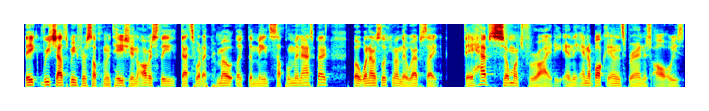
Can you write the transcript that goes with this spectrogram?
they reached out to me for supplementation. Obviously, that's what I promote, like the main supplement aspect. But when I was looking on their website, they have so much variety, and the Anabolic Aliens brand is always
